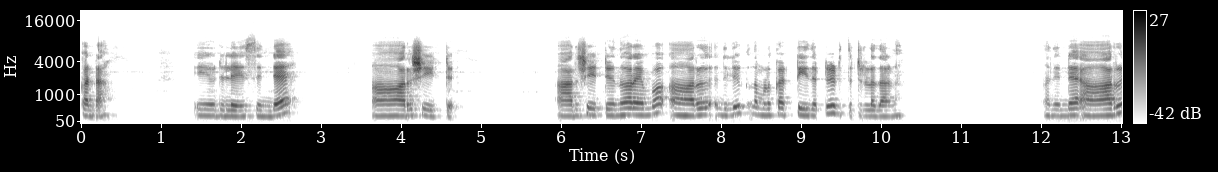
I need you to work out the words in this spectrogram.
കണ്ട? ഈ ഒരു ലേസിന്റെ ആറ് ഷീറ്റ് ആറ് ഷീറ്റ് എന്ന് പറയുമ്പോൾ ആറ് ഇതിൽ നമ്മൾ കട്ട് ചെയ്തിട്ട് എടുത്തിട്ടുള്ളതാണ്. അതിന്റെ ആറ്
